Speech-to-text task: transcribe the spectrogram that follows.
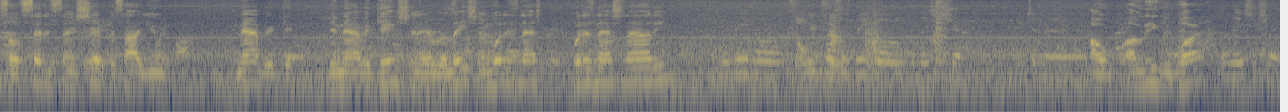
So citizenship is how you navigate your navigation and relation. What is nat- What is nationality? Legal versus legal relationship to A, a legal what? relationship.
